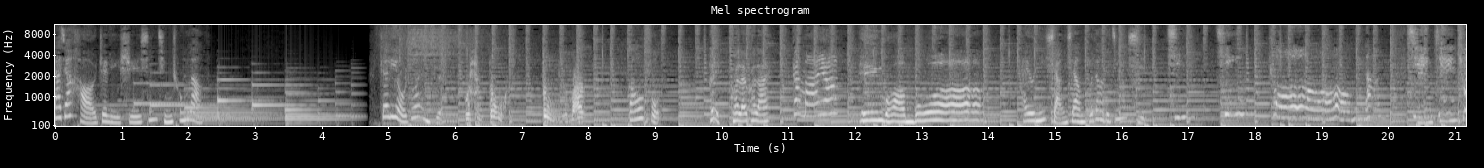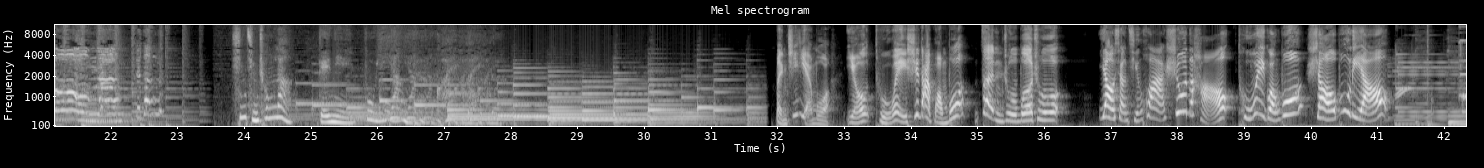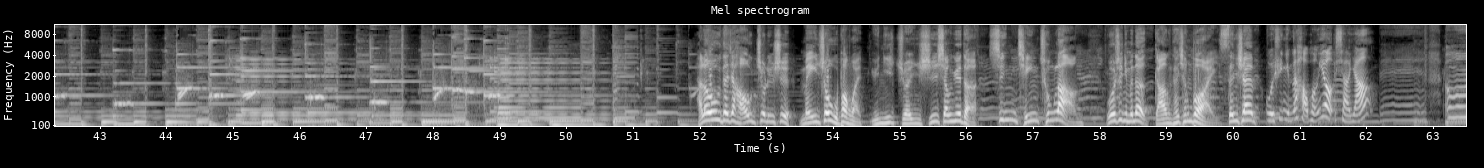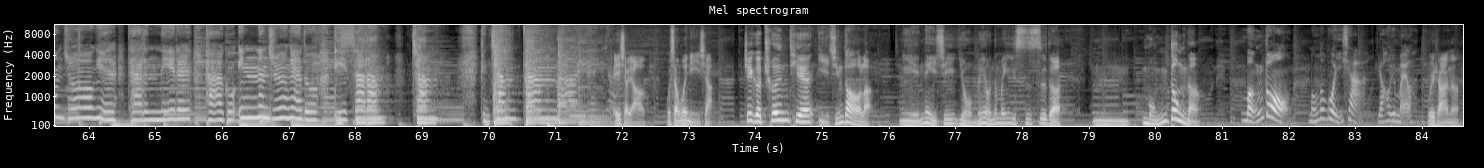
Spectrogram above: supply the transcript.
大家好，这里是心情冲浪，这里有段子，不是逗啊，逗你玩儿。包袱，嘿，快来快来，干嘛呀？听广播，还有你想象不到的惊喜。心情冲浪，心情冲浪，噔噔。心情冲浪，给你不一样的快乐。本期节目由土味师大广播赞助播出。要想情话说得好，土味广播少不了。Hello，大家好，这里是每周五傍晚与你准时相约的心情冲浪，我是你们的港台腔 boy 三山，我是你们的好朋友小杨。哎，小杨，我想问你一下，这个春天已经到了，你内心有没有那么一丝丝的嗯萌动呢？萌动萌动过一下，然后又没了，为啥呢？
